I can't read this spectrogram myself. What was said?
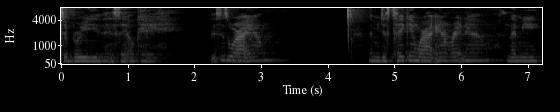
to breathe and say, okay, this is where I am. Let me just take in where I am right now. Let me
